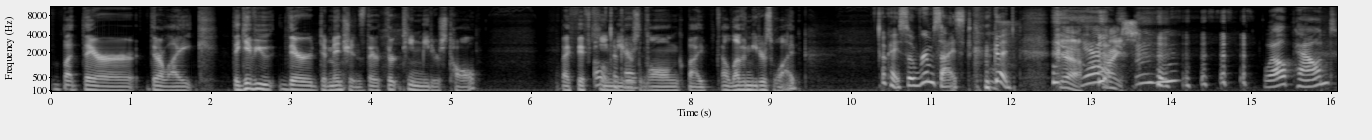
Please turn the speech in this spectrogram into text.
but they're they're like they give you their dimensions. They're 13 meters tall by 15 Oh, okay. meters long by 11 meters wide. Okay, so room sized. Good. Yeah. Yeah. Nice. Well, pound.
